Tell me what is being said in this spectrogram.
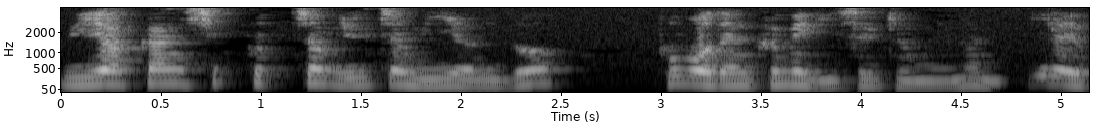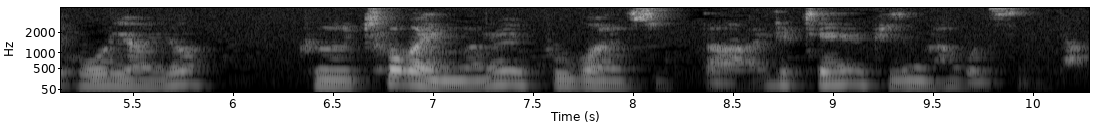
위약관 19.1.2에 의거 부보된 금액이 있을 경우에는 이를 고려하여 그 초과액만을 부과할 수 있다. 이렇게 규정을 하고 있습니다.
